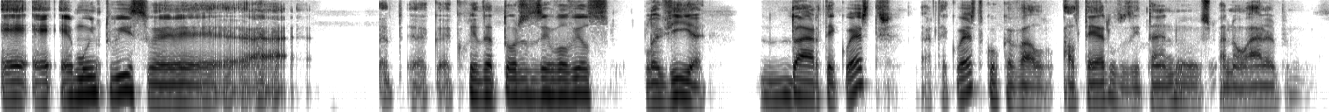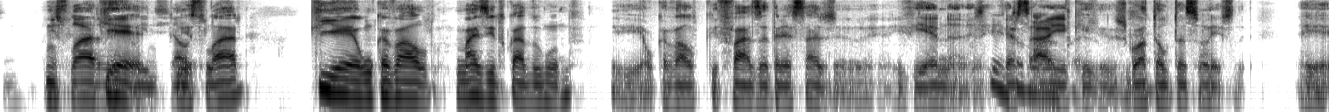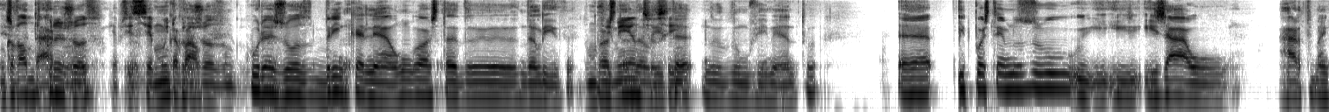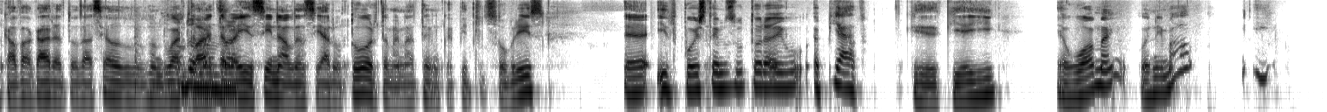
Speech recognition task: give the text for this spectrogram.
é, é, é muito isso. É, a, a- a- a corrida de touros desenvolveu-se pela via da arte equestre, da arte equestre, com o cavalo altero, lusitano, hispano-árabe, Peninsular, que é inicial. peninsular, que é um cavalo mais educado do mundo. E é o cavalo que faz a dressagem em Viena, em em Versailles, que esgota lotações. É Um cavalo muito corajoso, que é preciso ser muito cavalo corajoso. Um- Corajoso, brincalhão, gosta de, da lida. Do movimento, gosta da lida, do, do movimento. Eh, e depois temos o. E, e- já o. A arte bem cavalgar a toda a cela do Dom Duarte também, também ensina a lancear o touro, também lá tem um capítulo sobre isso. Eh, e depois temos o toureiro apiado, que, que aí é o homem, o animal e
